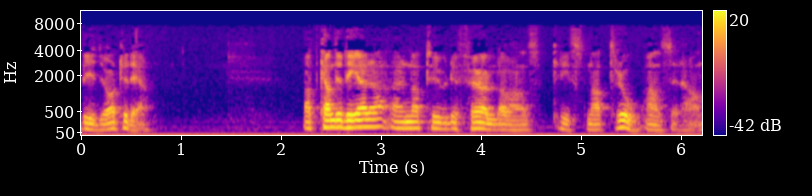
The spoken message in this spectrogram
bidrar till det. Att kandidera är en naturlig följd av hans kristna tro, anser han.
